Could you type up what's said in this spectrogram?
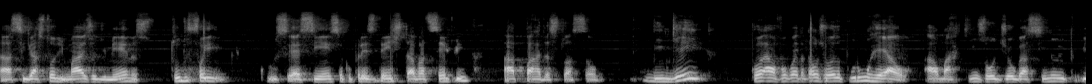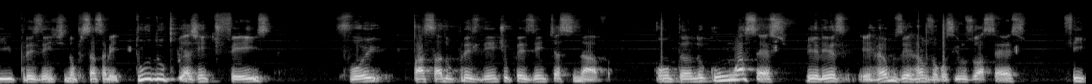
Tá? Se gastou de mais ou de menos, tudo foi é ciência que o presidente estava sempre a par da situação. Ninguém ah, vou contratar um jogador por um real. Ah, o Marquinhos ou o Diogo assino e, e o presidente não precisa saber. Tudo que a gente fez foi passado o presidente e o presidente assinava, contando com um acesso. Beleza, erramos, erramos, não conseguimos o acesso. Enfim,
